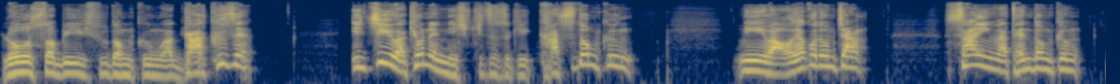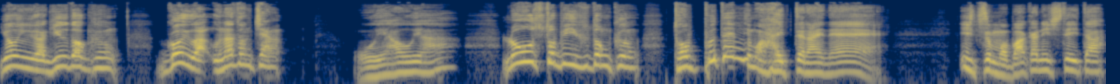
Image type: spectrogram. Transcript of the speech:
ローストビーフ丼くんは愕然。1位は去年に引き続き、カツ丼くん。2位は親子丼ちゃん。3位は天丼くん。4位は牛丼くん。5位はうな丼ちゃん。おやおやローストビーフ丼くん、トップ10にも入ってないね。いつもバカにしていた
